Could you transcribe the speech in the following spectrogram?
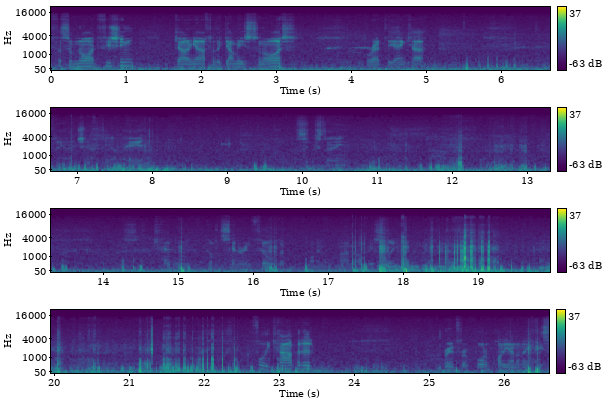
for some night fishing, going after the gummies tonight. We're at the anchor. VHF down there. 16. Cabin, got the centre infill, but not in at the moment, obviously. Fully carpeted. Room for a porta potty underneath this.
